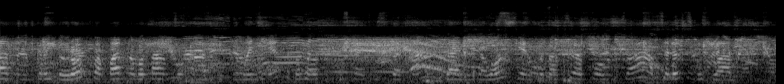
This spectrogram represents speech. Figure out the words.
бесплатный открытый урок по парному танцу танцу. Кому интересно, пожалуйста, пускайте в задней колонке, потанцуем полчаса абсолютно бесплатно.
